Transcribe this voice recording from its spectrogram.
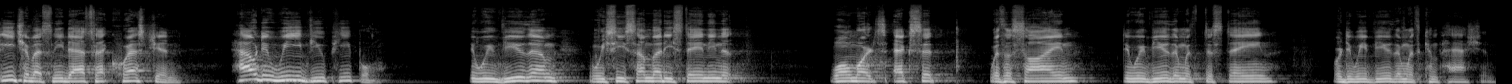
each of us need to ask that question. How do we view people? Do we view them and we see somebody standing at Walmart's exit with a sign? Do we view them with disdain? Or do we view them with compassion?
